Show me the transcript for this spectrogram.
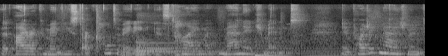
that I recommend you start cultivating is time management. In project management,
